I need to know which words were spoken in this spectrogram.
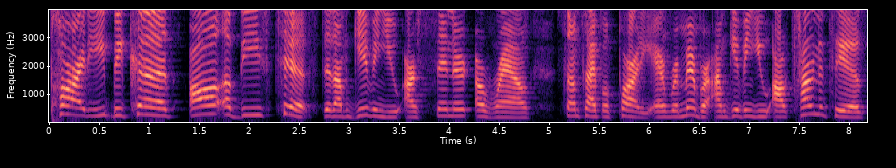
party because all of these tips that I'm giving you are centered around some type of party. And remember, I'm giving you alternatives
